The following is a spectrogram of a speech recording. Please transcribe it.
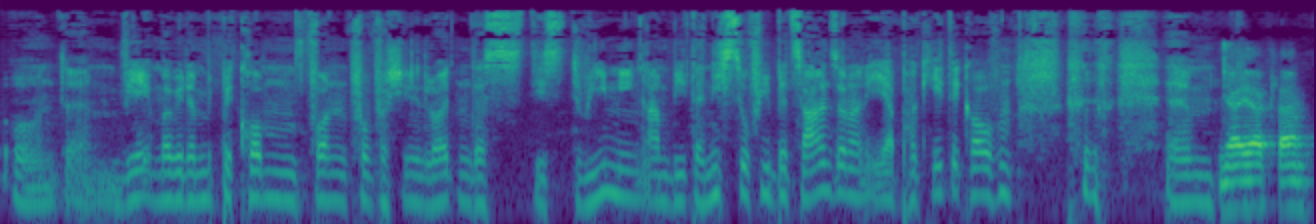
und ähm, wir immer wieder mitbekommen von von verschiedenen Leuten, dass die Streaming-Anbieter nicht so viel bezahlen, sondern eher Pakete kaufen. ähm, ja, ja, klar.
